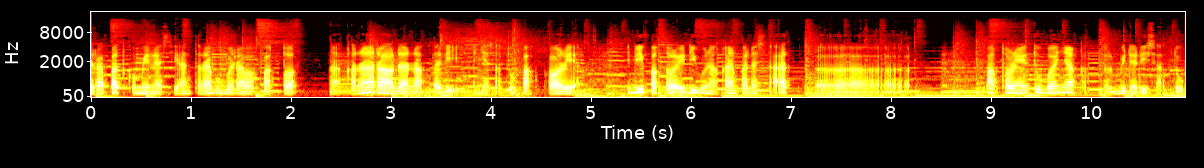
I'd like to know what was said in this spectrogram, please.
terdapat kombinasi antara beberapa faktor. Nah, karena RAL dan RAK tadi hanya satu faktor ya. Jadi faktor ini digunakan pada saat eh, faktornya itu banyak lebih dari satu.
